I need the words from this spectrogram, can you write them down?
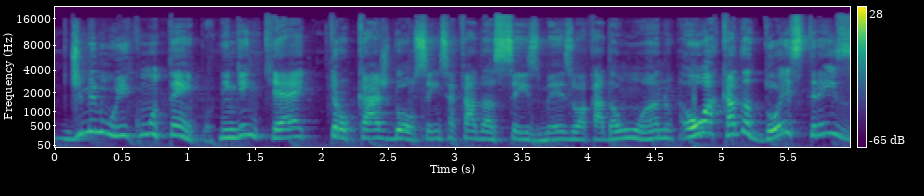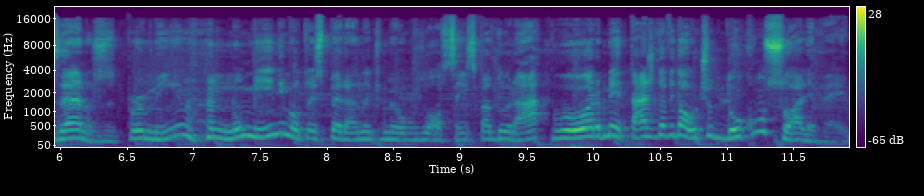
diminuir com o tempo. Ninguém quer trocar de DualSense a cada seis meses ou a cada um ano, ou a cada dois, três anos. Por mim, no mínimo, eu tô esperando que meu DualSense vai durar por metade da vida útil do console, velho.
